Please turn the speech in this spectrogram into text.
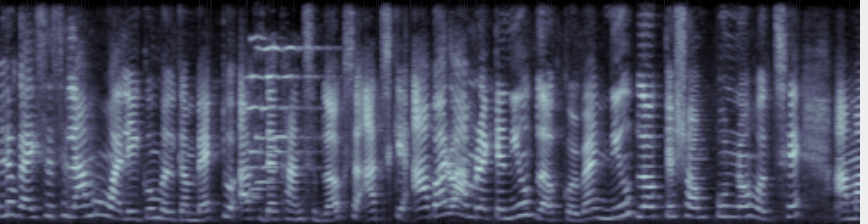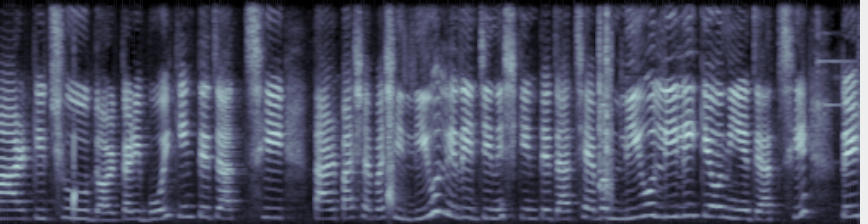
হ্যালো গাইস, আসসালামু আলাইকুম। Welcome back to Afida Khan's blog so আজকে আবারও আমরা একটা নিউ ব্লগ করব। আর নিউ ব্লগটা সম্পূর্ণ হচ্ছে আমার কিছু দরকারি বই কিনতে যাচ্ছি। তার পাশাপাশি লিউ লিলির জিনিস কিনতে যাচ্ছি এবং লিউ লিলিকেও নিয়ে যাচ্ছি। তো এই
